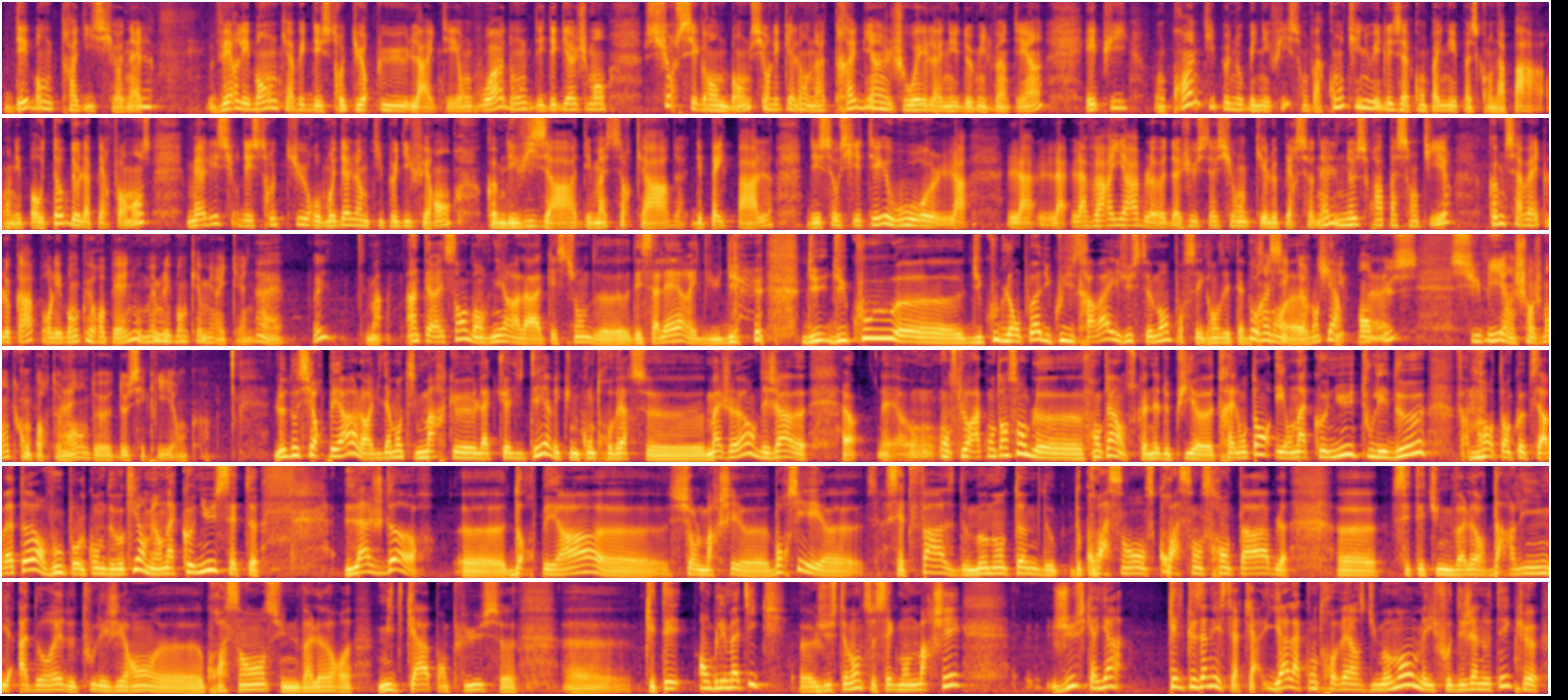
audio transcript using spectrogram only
des banques traditionnelles vers les banques avec des structures plus light. Et on voit donc des dégagements sur ces grandes banques sur lesquelles on a très bien joué l'année 2021. Et puis, on prend un petit peu nos bénéfices, on va continuer de les accompagner parce qu'on n'a pas, on n'est pas au top de la performance, mais aller sur des structures au modèle un petit peu différent, comme des Visa, des Mastercard, des PayPal, des sociétés où la, la, la, la variable d'ajustation qui est le personnel ne se fera pas sentir comme ça va être le cas pour les banques européennes ou même les banques américaines. Ouais, oui, c'est intéressant d'en venir à la question de, des salaires et du, du, du, coût, euh, du coût de l'emploi, du coût du travail, justement, pour ces grands établissements Pour un secteur bancaires. qui, en plus, subit un changement de comportement de, de ses clients. Quoi. Le dossier Orpea, alors évidemment qui marque euh, l'actualité avec une controverse euh, majeure. Déjà, euh, on, se le raconte ensemble, Franklin, on se connaît depuis très longtemps et on a connu tous les deux, enfin moi en tant qu'observateur, vous pour le compte de vos clients, mais on a connu cette l'âge d'or euh, d'Orpea euh, sur le marché euh, boursier. cette phase de momentum de, croissance, croissance rentable, c'était une valeur darling, adorée de tous les gérants croissance, une valeur mid-cap en plus, qui était emblématique justement de ce segment de marché jusqu'à il y a quelques années. C'est-à-dire qu'il y, a la controverse du moment, mais il faut déjà noter que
